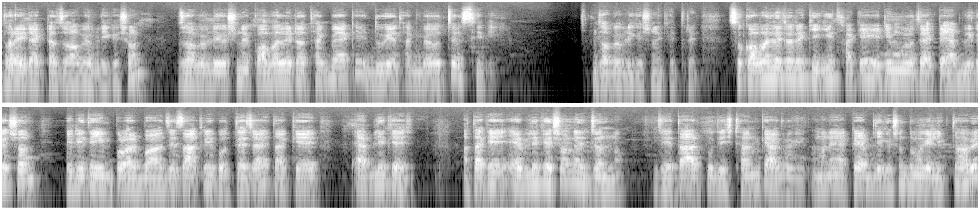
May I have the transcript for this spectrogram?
ধরো এটা একটা জব অ্যাপ্লিকেশন জব অ্যাপ্লিকেশনে কভার লেটার থাকবে একে দুইয়ে থাকবে হচ্ছে সিবি জব অ্যাপ্লিকেশনের ক্ষেত্রে। সো কভার লেটারে কি কি থাকে? এটি মূলত একটা অ্যাপ্লিকেশন এটিতে এমপ্লয়ার বা যে চাকরি করতে চায় তাকে অ্যাপ্লিকেশন তাকে অ্যাপ্লিকেশনের জন্য যে তার প্রতিষ্ঠানকে আগ্রহী মানে একটা অ্যাপ্লিকেশন তোমাকে লিখতে হবে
